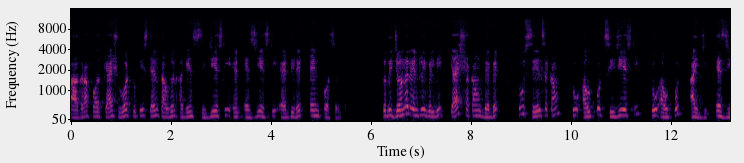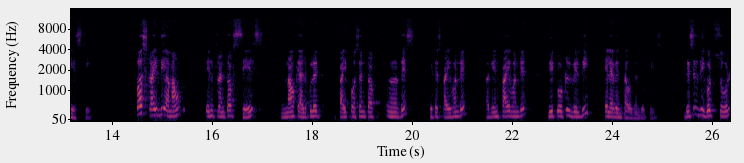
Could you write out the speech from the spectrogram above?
Agra for cash worth rupees 10,000 against CGST and SGST at the rate 10%. So the journal entry will be cash account debit to sales account to output CGST to output IG, SGST. First write the amount in front of sales. Now calculate 5% of uh, this. It is 500. Again 500. The total will be 11,000 rupees. This is the goods sold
